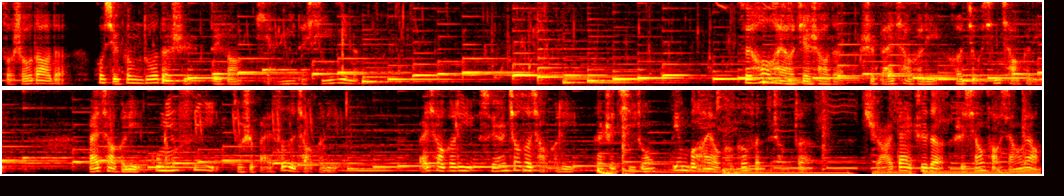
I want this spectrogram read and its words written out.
所收到的或许更多的是对方甜蜜的心意呢。最后还要介绍的是白巧克力和酒心巧克力。白巧克力顾名思义就是白色的巧克力。白巧克力虽然叫做巧克力，但是其中并不含有可可粉的成分，取而代之的是香草香料。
